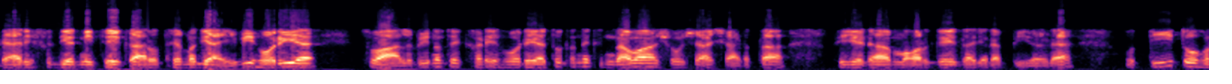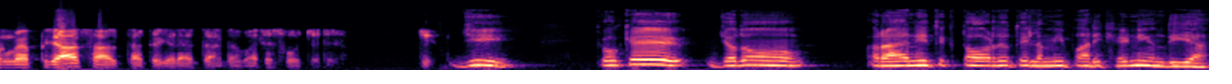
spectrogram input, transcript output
ਟੈਰਿਫ ਦੀ ਨੀਤੀਕਾਰ ਉੱਥੇ ਮਹਿੰਗਾਈ ਵੀ ਹੋ ਰਹੀ ਹੈ। ਸਵਾਲ ਵੀ ਉਹਨਾਂ ਤੇ ਖੜੇ ਹੋ ਰਹੇ ਆ ਤਾਂ ਉਹਨਾਂ ਨੇ ਇੱਕ ਨਵਾਂ ਸ਼ੋਸ਼ਾ ਛੱਡਤਾ ਕਿ ਜਿਹੜਾ ਮਾਰਗੇਜ ਦਾ ਜਿਹੜਾ ਪੀਰੀਅਡ ਹੈ, ਉਹ 30 ਤੋਂ ਹੁਣ ਮੈਂ 50 ਸਾਲ ਤੱਕ ਜਿਹੜਾ ਕਰਨ ਬਾਰੇ ਸੋਚ ਰਿਹਾ। ਜੀ। ਜੀ, ਕਿਉਂਕਿ ਜਦੋਂ ਰਾਜਨੀਤਿਕ ਤੌਰ ਦੇ ਉੱਤੇ ਲੰਮੀ ਪਾਰੀ ਖੇਡਣੀ ਹੁੰਦੀ ਆ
